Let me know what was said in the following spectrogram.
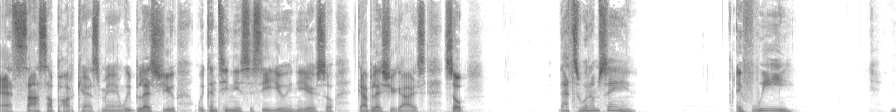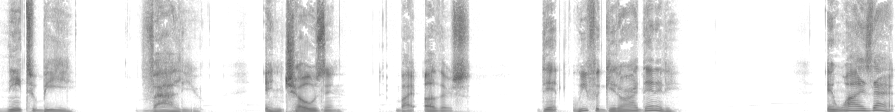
at Sasa Podcast, man. We bless you. We continue to see you in here. So, God bless you guys. So, that's what I'm saying. If we need to be value and chosen by others, then we forget our identity. And why is that?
